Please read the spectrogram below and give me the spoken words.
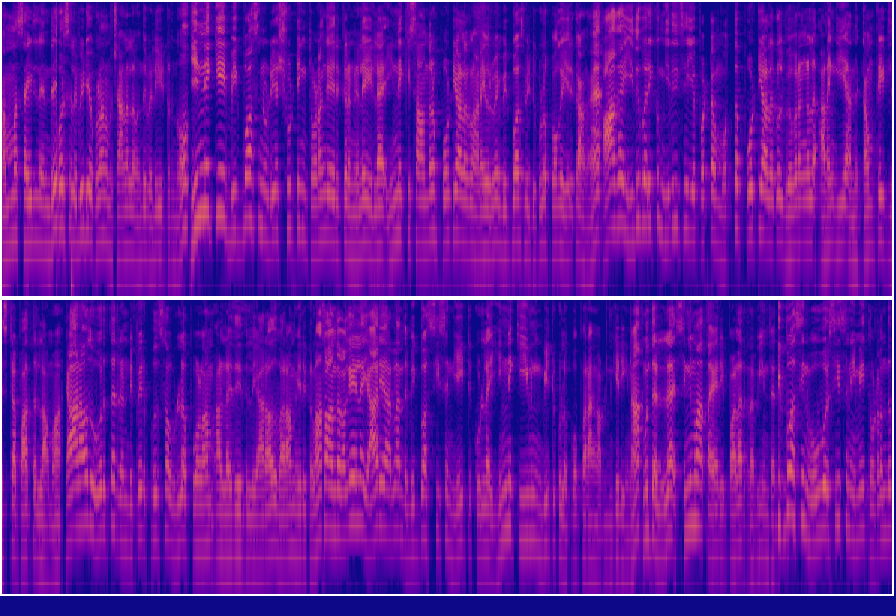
நம்ம சைட்ல இருந்து ஒரு சில வீடியோக்கெல்லாம் நம்ம சேனல்ல வந்து வெளியிட்டிருந்தோம். இன்னைக்கு பிக் பாஸினுடைய ஷூட்டிங் தொடங்க இருக்கிற நிலையில இன்னைக்கு சாயந்தரம் போட்டியாளர்கள் அனைவருமே பிக் பாஸ் வீட்டுக்குள்ள போக இருக்காங்க. ஆக இதுவரைக்கும் இறுதி செய்யப்பட்ட மொத்த போட்டியாளர்கள் விவரங்கள் அடங்கிய அந்த கம்ப்ளீட் லிஸ்ட்டை பார்த்துடலாமா? யாராவது ஒருத்தர் ரெண்டு பேர் புதுசா உள்ள போலாம் அல்லது இதுல யாராவது வராம இருக்கலாம். அந்த வகையில யார் யாரெல்லாம் அந்த பிக் பாஸ் சீசன் எயிட்டுக்குள்ள இன்னைக்கு ஈவினிங் வீட்டுக்குள்ள போறாங்க அப்படின்னு கேட்டீங்கன்னா முதல்ல சினிமா தயாரிப்பாளர் ரவீந்தர். பிக் பாஸின் ஒவ்வொரு சீசனையுமே தொடர்ந்து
